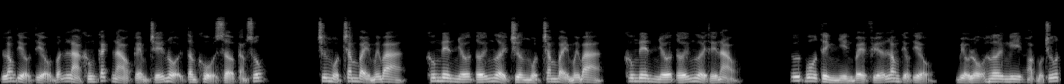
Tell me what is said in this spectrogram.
long tiểu tiểu vẫn là không cách nào kiềm chế nội tâm khổ sở cảm xúc. Chương một trăm bảy mươi ba, không nên nhớ tới người chương một trăm bảy mươi ba, không nên nhớ tới người thế nào. Ước vô tình nhìn về phía long tiểu tiểu, biểu lộ hơi nghi hoặc một chút.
